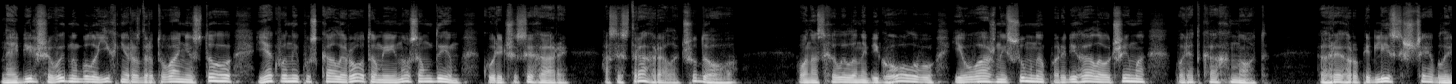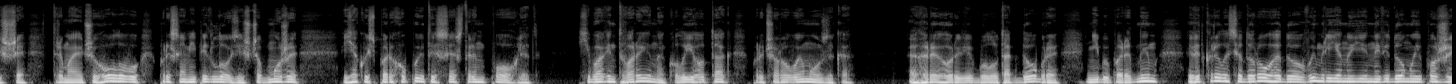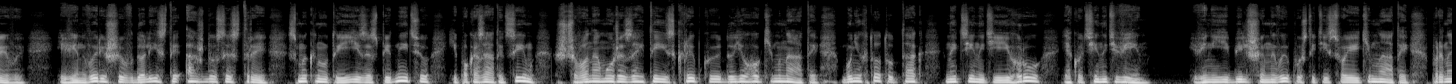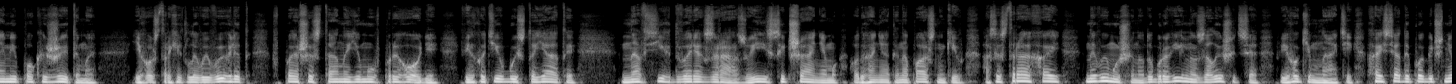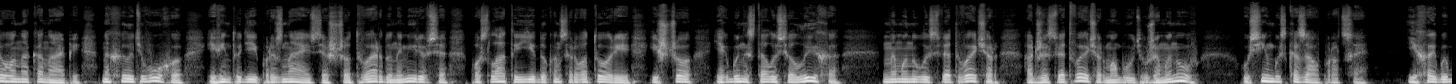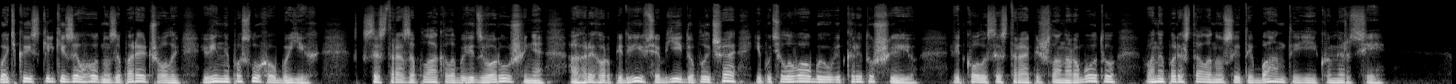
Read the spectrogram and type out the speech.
Найбільше видно було їхнє роздратування з того, як вони пускали ротом і носом дим, курячи сигари, а сестра грала чудово. Вона схилила на бік голову і уважно й сумно перебігала очима по рядках нот. Грегор підліз ще ближче, тримаючи голову при самій підлозі, щоб, може, якось перехопити сестрин погляд. Хіба він тварина, коли його так причаровує музика? Грегорові було так добре, ніби перед ним відкрилася дорога до вимріяної невідомої поживи, і він вирішив долізти аж до сестри, смикнути її за спідницю і показати цим, що вона може зайти із скрипкою до його кімнати, бо ніхто тут так не цінить її гру, як оцінить він. Він її більше не випустить із своєї кімнати, принаймні поки житиме. Його страхітливий вигляд вперше стане йому в пригоді. Він хотів би стояти на всіх дверях зразу і сичанням одганяти напасників, а сестра хай невимушено, добровільно залишиться в його кімнаті, хай сяде побіч нього на канапі, нахилить вухо, і він тоді признається, що твердо намірявся послати її до консерваторії, і що, якби не сталося лиха, на минулий святвечір, адже святвечір, мабуть, уже минув усім би сказав про це. І хай би батьки скільки завгодно заперечували, він не послухав би їх. Сестра заплакала би від зворушення, а Грегор підвівся б їй до плеча і поцілував би у відкриту шию. Відколи сестра пішла на роботу, вона перестала носити банти і комірці.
